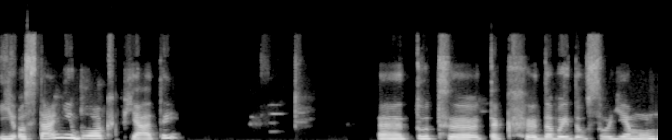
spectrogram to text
І останній блок, п'ятий. Е, Тут е, так Давид в своєму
